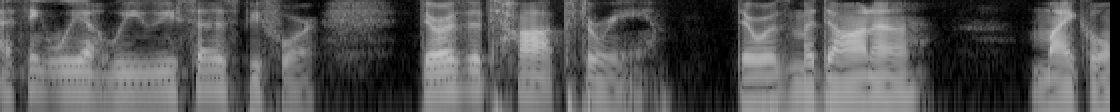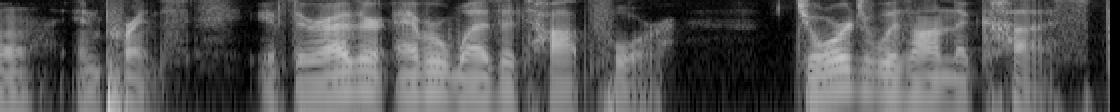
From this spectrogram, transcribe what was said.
I think we we we said this before. There was a top 3. There was Madonna, Michael, and Prince. If there ever ever was a top 4, George was on the cusp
